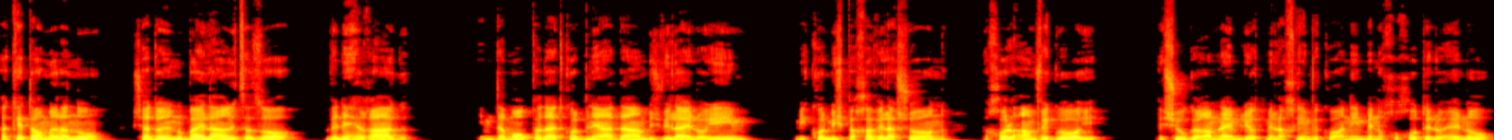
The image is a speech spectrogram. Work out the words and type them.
הקטע אומר לנו שאדוננו בא אל הארץ הזו ונהרג עם דמו הוא פדה את כל בני האדם בשביל האלוהים מכל משפחה ולשון וכל עם וגוי ושהוא גרם להם להיות מלכים וכהנים בנוכחות אלוהינו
